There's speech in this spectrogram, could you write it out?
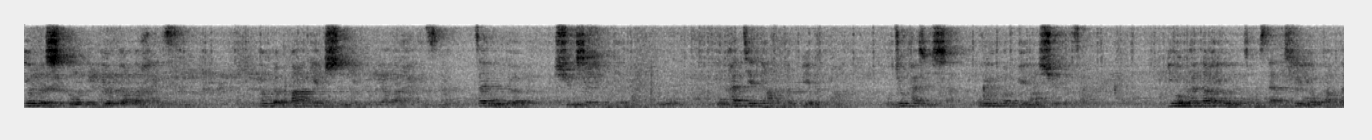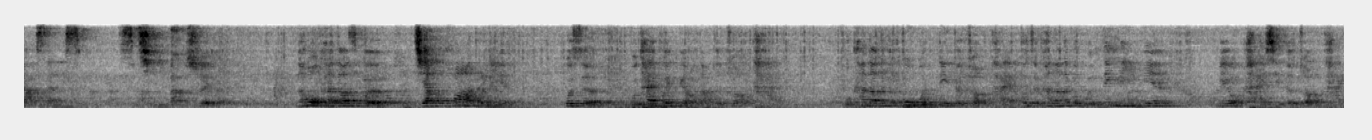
用了十多年用药的孩子，用了八年、十年用药的孩子，在我的学生里面很多，我看见他们的变化，我就开始想，我有没有别的选择？因为我看到有人从三岁用到大三十、十七八岁，然后我看到这个僵化的脸，或者不太会表达的状态，我看到那个不稳定的状态，或者看到那个稳定里面没有开心的状态。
